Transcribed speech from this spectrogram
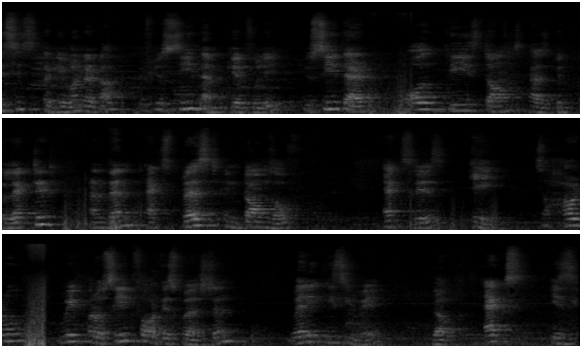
This is the given data. If you see them carefully, you see that all these terms has been collected and then expressed in terms of x raised k. So how do we proceed for this question? Very easy way. Look, x is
